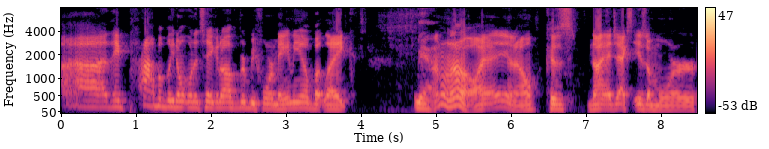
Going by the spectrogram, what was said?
uh, they probably don't want to take it off of her before Mania, but like, yeah, I don't know. I you know because Nia Jax is a more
